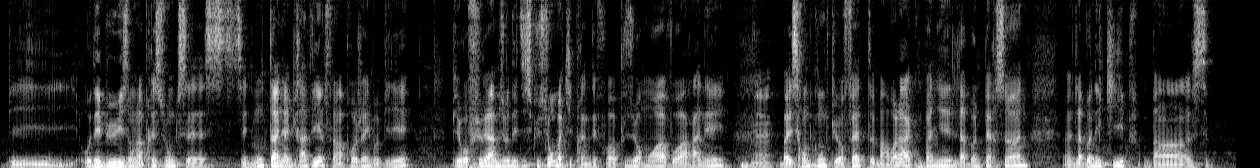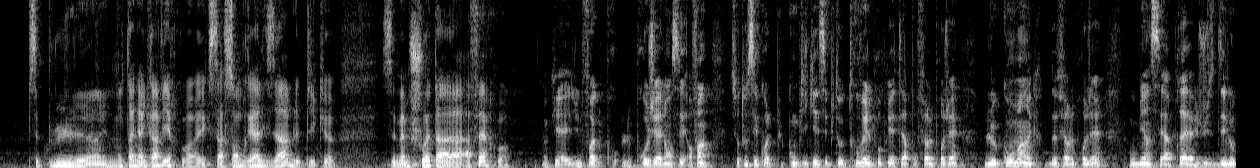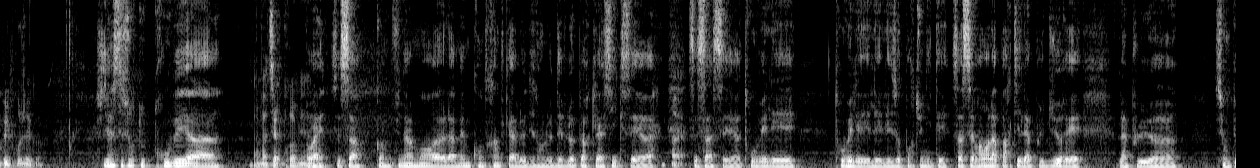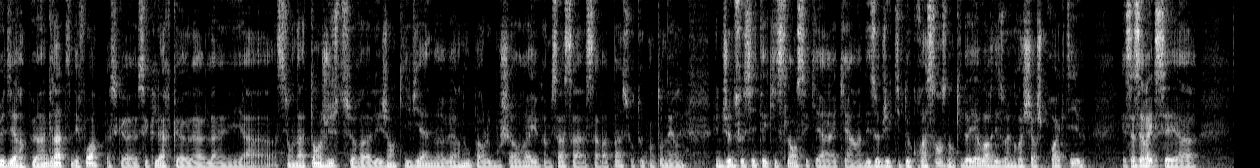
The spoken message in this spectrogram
Puis au début, ils ont l'impression que c'est une montagne à gravir, faire un projet immobilier. Puis au fur et à mesure des discussions, bah, qui prennent des fois plusieurs mois, voire années, bah, ils se rendent compte qu'en fait, ben voilà, accompagner de la bonne personne, euh, de la bonne équipe, ben, c'est plus une montagne à gravir, quoi. Et que ça semble réalisable, et puis que c'est même chouette à, à faire, quoi. Ok, une fois que le projet est lancé, enfin, surtout c'est quoi le plus compliqué? C'est plutôt de trouver le propriétaire pour faire le projet, le convaincre de faire le projet, ou bien c'est après juste développer le projet quoi? Je dirais c'est surtout de trouver... Euh, la matière première. Ouais, c'est ça. Comme finalement euh, la même contrainte qu'a le, disons, le développeur classique, c'est euh, c'est ça, c'est trouver, les, trouver les, les, les opportunités. Ça c'est vraiment la partie la plus dure et la plus si on peut dire, un peu ingrate des fois, parce que c'est clair que a, si on attend juste sur euh, les gens qui viennent vers nous par le bouche à oreille comme ça, ça ne va pas, surtout quand on est une jeune société qui se lance et qui a, qui a des objectifs de croissance, donc il doit y avoir disons, une recherche proactive. Et ça, c'est vrai que c'est euh,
